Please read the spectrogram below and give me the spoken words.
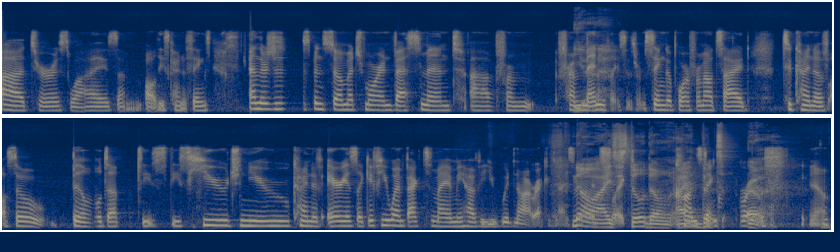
uh tourist wise um, all these kind of things and there's just been so much more investment uh, from from Yeah. many places from singapore from outside to kind of also build up these these huge new kind of areas like if you went back to miami Javi, you would not recognize No, it. I like still don't. constant I, that's- growth you know.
